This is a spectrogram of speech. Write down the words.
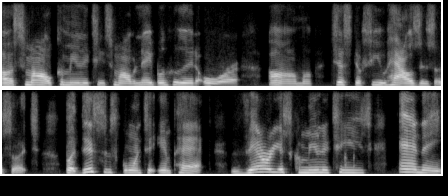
a small community, small neighborhood, or um, just a few houses or such. But this is going to impact various communities and a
